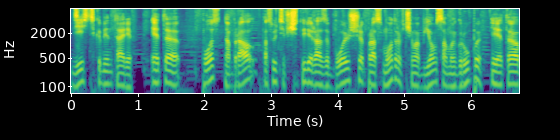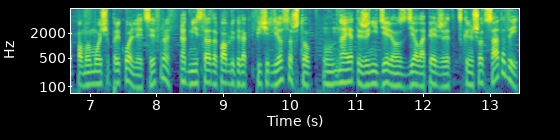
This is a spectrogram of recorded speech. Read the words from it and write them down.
10 комментариев. Это пост набрал, по сути, в 4 раза больше просмотров, чем объем самой группы. И это, по-моему, очень прикольные цифры. Администратор паблика так впечатлился, что на этой же неделе он сделал, опять же, этот скриншот Saturday,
